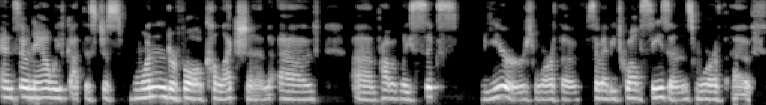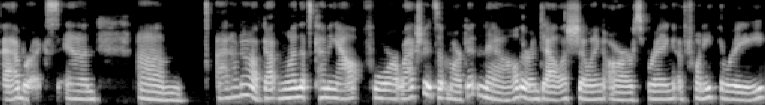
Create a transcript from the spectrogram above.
And so now we've got this just wonderful collection of um, probably six years worth of, so maybe 12 seasons worth of fabrics. And um, I don't know, I've got one that's coming out for, well, actually, it's at market now. They're in Dallas showing our spring of 23.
